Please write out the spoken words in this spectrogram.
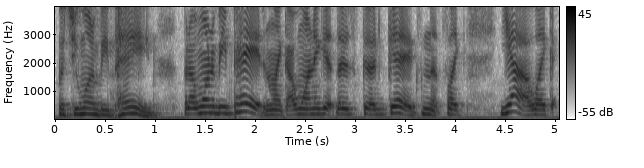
But you want to be paid. but I want to be paid and like I want to get those good gigs. And it's like, yeah, like,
